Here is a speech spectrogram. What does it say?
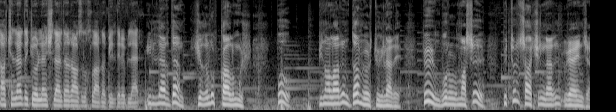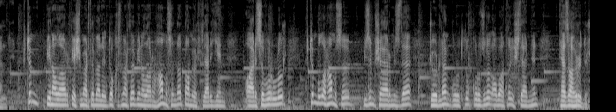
Sakinlər də görülən işlərdən razılıqlarını bildiriblər. illərdən yığılıb qalmış bu binaların dam örtükləri bu gün vurulması bütün sakinlərin ürəyincəndir. Bütün binalar 5 mərtəbəli, 9 mərtəbə binaların hamısında dam örtükləri yeni ayrısı vurulur. Bütün bunlar hamısı bizim şəhərimizdə görülən quruculuq, quruculuq, abadlıq işlərinin təzahürüdür.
